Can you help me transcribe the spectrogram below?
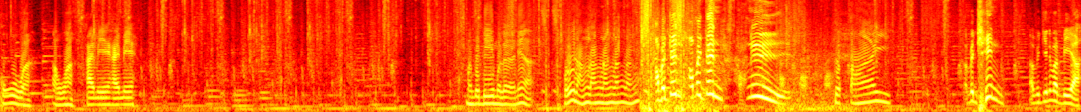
คู่ว่ะ เอาว่ะใครมีใครมี มันไปบีหมดเลยเนี่ยโอ้ยหลังหลังหลังหลังหลังเอาไปกิน เอาไปกิน นี่เกือบตาย เอาไปกิน เอาไปกินให้มันเบียร์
